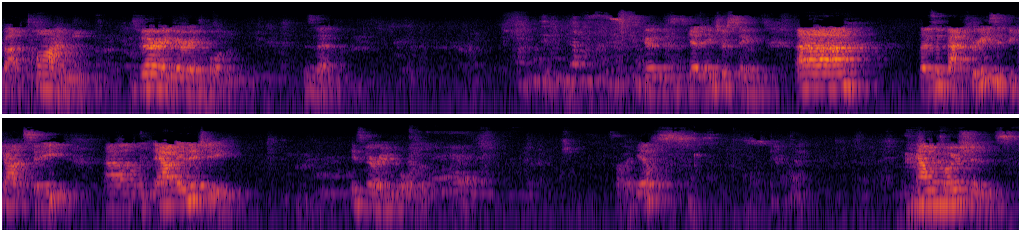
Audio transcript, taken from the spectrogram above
but time is very, very important, isn't it? Good, this is getting interesting. Uh, those are batteries, if you can't see. Um, our energy is very important. Else? Our emotions.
